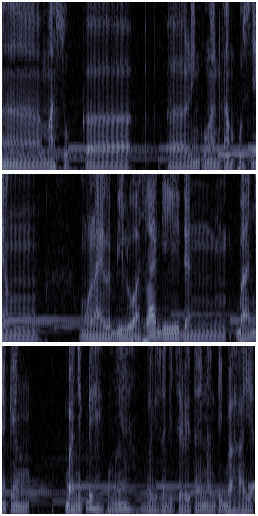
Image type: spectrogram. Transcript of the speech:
uh, masuk ke uh, lingkungan kampus yang mulai lebih luas lagi dan banyak yang banyak deh pokoknya nggak bisa diceritain nanti bahaya.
